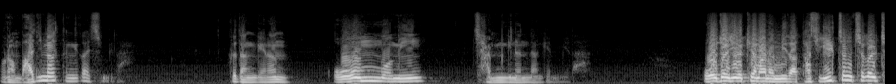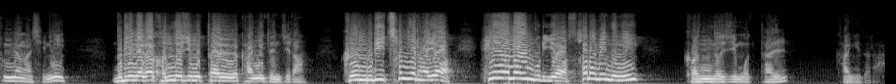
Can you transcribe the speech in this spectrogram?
오늘 마지막 단계가 있습니다. 그 단계는 온몸이 잠기는 단계입니다. 5절 이렇게 말합니다. 다시 일정책을 청량하시니 물이 내가 건너지 못할 강이 된지라 그 물이 청일하여 헤엄할 물이여 사람의 능히 건너지 못할 강이더라.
